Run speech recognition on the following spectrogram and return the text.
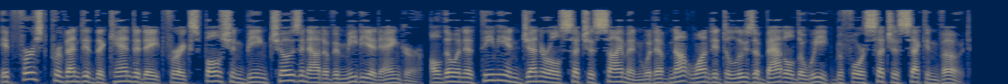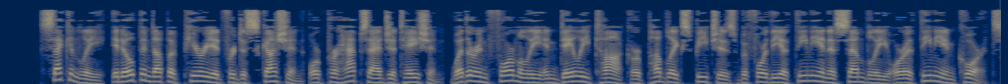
It first prevented the candidate for expulsion being chosen out of immediate anger, although an Athenian general such as Cimon would have not wanted to lose a battle the week before such a second vote. Secondly, it opened up a period for discussion or perhaps agitation, whether informally in daily talk or public speeches before the Athenian assembly or Athenian courts.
